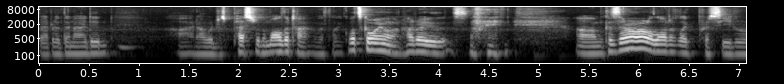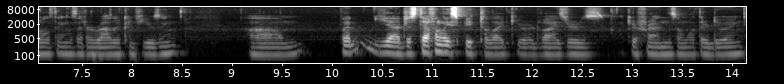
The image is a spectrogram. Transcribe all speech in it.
better than I did, uh, and I would just pester them all the time with like, "What's going on? How do I do this?" Because there are a lot of like procedural things that are rather confusing. Um, but yeah, just definitely speak to like your advisors, like your friends, on what they're doing,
